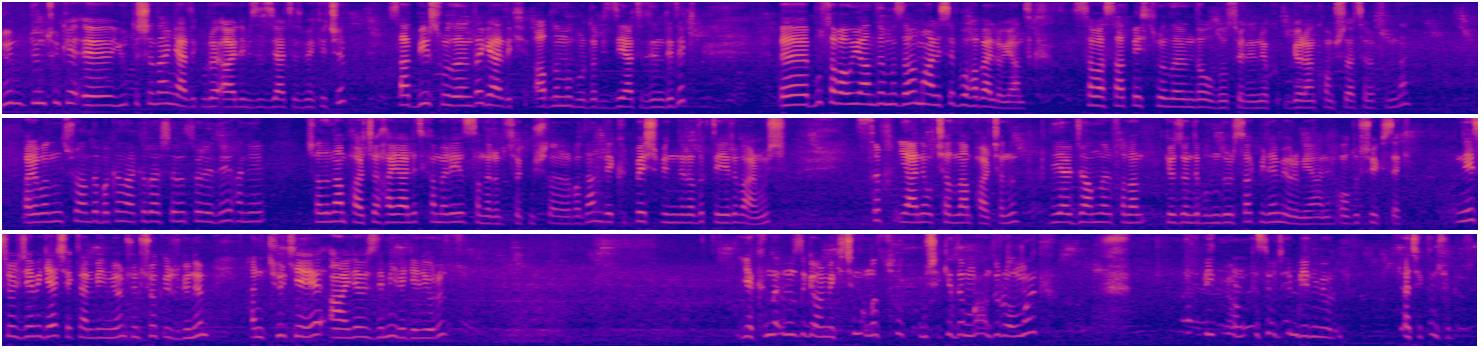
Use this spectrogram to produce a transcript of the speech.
Dün dün Türkiye e, yurt dışından geldik buraya ailemizi ziyaret etmek için. Saat 1 sularında geldik. Ablamı burada biz ziyaret edelim dedik. E, bu sabah uyandığımız zaman maalesef bu haberle uyandık. Sabah saat 5 sularında olduğu söyleniyor gören komşular tarafından. Arabanın şu anda bakan arkadaşların söylediği hani çalınan parça hayalet kamerayı sanırım sökmüşler arabadan ve 45 bin liralık değeri varmış. Sırf yani o çalınan parçanın diğer camları falan göz önünde bulundurursak bilemiyorum yani oldukça yüksek. Ne söyleyeceğimi gerçekten bilmiyorum çünkü çok üzgünüm. Hani Türkiye'ye aile özlemiyle geliyoruz. Yakınlarımızı görmek için ama bu şekilde mağdur olmak bilmiyorum ne söyleyeceğimi bilmiyorum. Gerçekten çok üzgünüm.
